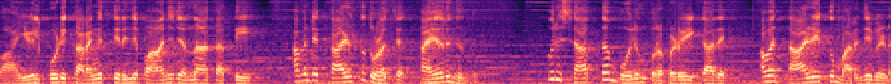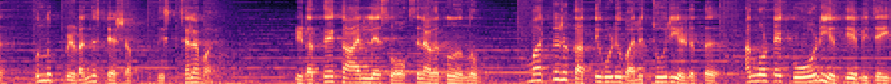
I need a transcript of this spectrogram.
വായുവിൽ കൂടി കറങ്ങിത്തിരിഞ്ഞ് പാഞ്ഞു ചെന്ന ആ കത്തി അവന്റെ കഴുത്ത് തുളച്ച് കയറി നിന്നു. ഒരു ശബ്ദം പോലും പുറപ്പെടുവിക്കാതെ അവൻ താഴേക്ക് മറിഞ്ഞു വീണ് ഒന്ന് പിടഞ്ഞ ശേഷം നിശ്ചലമായി. ഇടത്തെ കാലിലെ സോക്സിനകത്തു നിന്നും മറ്റൊരു കത്തി കൂടി വലിച്ചൂരിയെടുത്ത് അങ്ങോട്ടേക്ക് ഓടിയെത്തിയ വിജയ്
